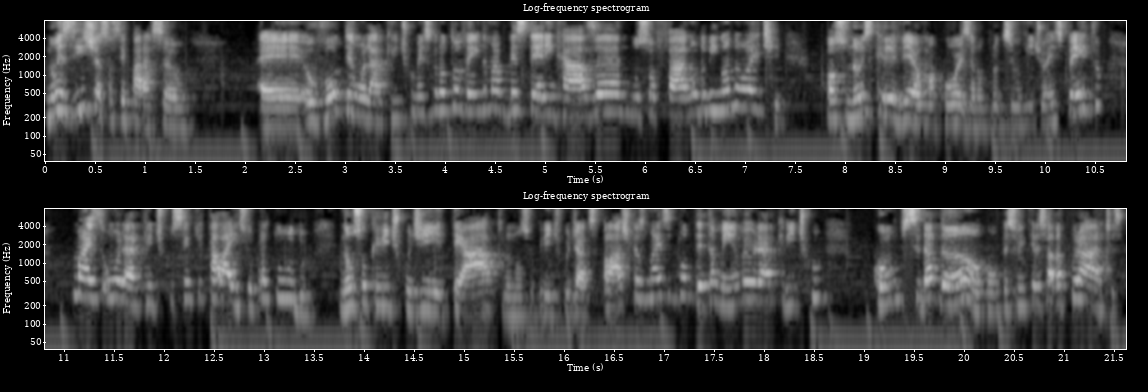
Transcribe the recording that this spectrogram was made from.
Não existe essa separação. É, eu vou ter um olhar crítico mesmo quando eu estou vendo uma besteira em casa, no sofá, no domingo à noite. Posso não escrever alguma coisa, não produzir um vídeo a respeito, mas um olhar crítico sempre está lá, isso para tudo. Não sou crítico de teatro, não sou crítico de artes plásticas, mas vou ter também o meu olhar crítico como cidadão, como pessoa interessada por artes.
